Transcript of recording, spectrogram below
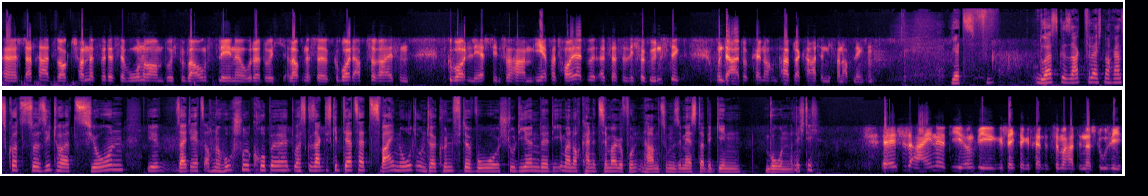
äh, Stadtrat sorgt schon dafür, dass der Wohnraum durch Bebauungspläne oder durch Erlaubnisse, Gebäude abzureißen, Gebäude leer stehen zu haben, eher verteuert wird, als dass er sich vergünstigt. Und dadurch können auch ein paar Plakate nicht von ablenken. Jetzt Du hast gesagt, vielleicht noch ganz kurz zur Situation. Ihr seid ja jetzt auch eine Hochschulgruppe. Du hast gesagt, es gibt derzeit zwei Notunterkünfte, wo Studierende, die immer noch keine Zimmer gefunden haben, zum Semesterbeginn wohnen, richtig? Äh, es ist eine, die irgendwie geschlechtergetrennte Zimmer hat in der Stusi.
